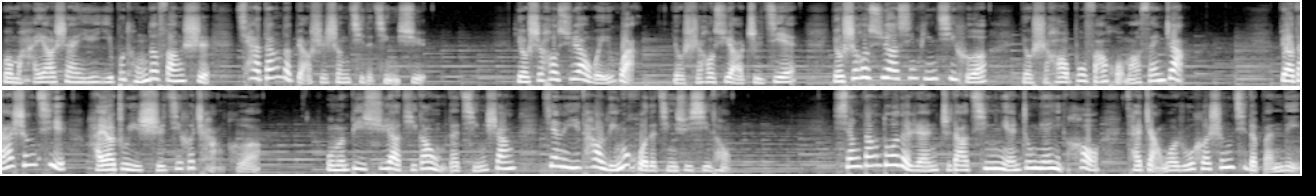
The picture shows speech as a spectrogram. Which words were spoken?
我们还要善于以不同的方式恰当地表示生气的情绪。有时候需要委婉，有时候需要直接，有时候需要心平气和，有时候不妨火冒三丈。表达生气还要注意时机和场合。我们必须要提高我们的情商，建立一套灵活的情绪系统。相当多的人直到青年中年以后才掌握如何生气的本领，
